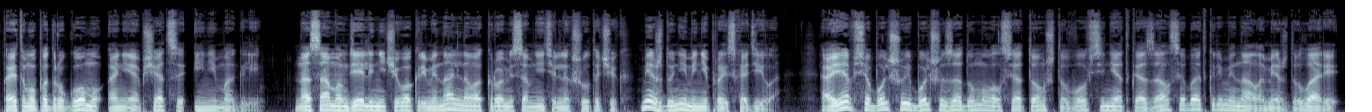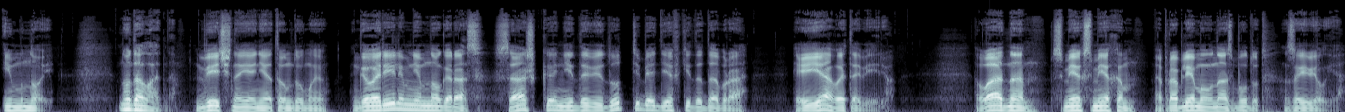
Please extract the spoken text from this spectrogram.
Поэтому по-другому они общаться и не могли. На самом деле ничего криминального, кроме сомнительных шуточек, между ними не происходило. А я все больше и больше задумывался о том, что вовсе не отказался бы от криминала между Ларри и мной. Ну да ладно, вечно я не о том думаю. Говорили мне много раз, Сашка, не доведут тебя девки до добра. И я в это верю. «Ладно, смех смехом, а проблемы у нас будут», — заявил я.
